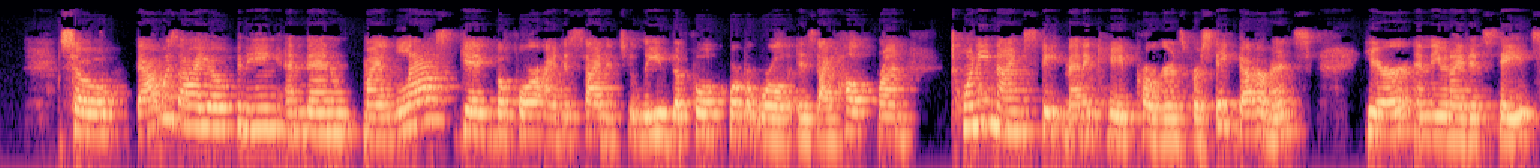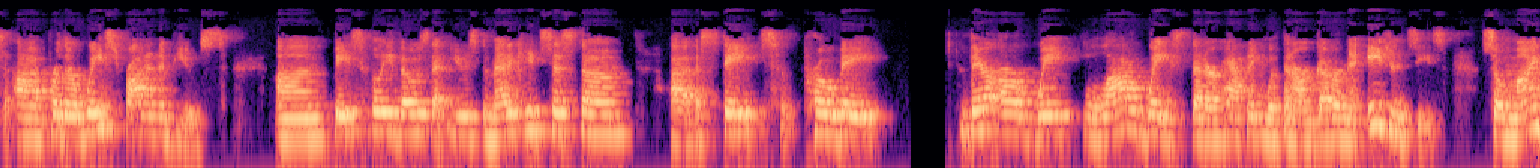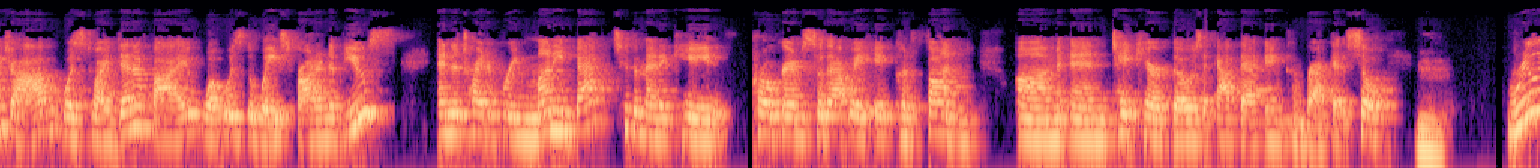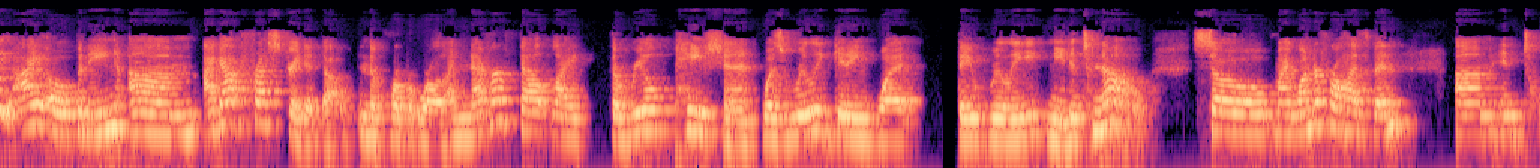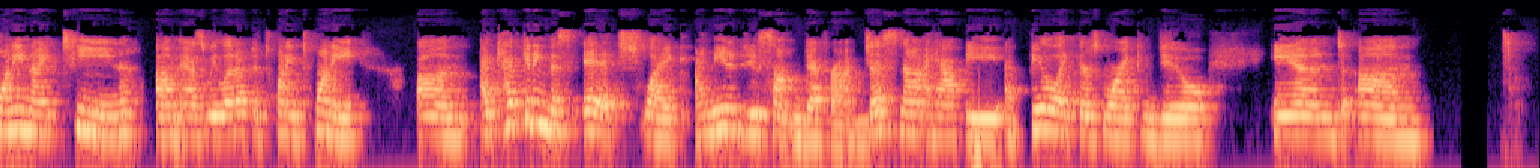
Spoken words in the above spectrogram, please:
So that was eye opening. And then my last gig before I decided to leave the full corporate world is I help run 29 state Medicaid programs for state governments here in the United States uh, for their waste, fraud, and abuse. Um, basically, those that use the Medicaid system, uh, estates, probate, there are a lot of waste that are happening within our government agencies. So my job was to identify what was the waste, fraud, and abuse and to try to bring money back to the Medicaid program so that way it could fund um, and take care of those at that income bracket. So mm. really eye opening. Um, I got frustrated though in the corporate world. I never felt like the real patient was really getting what they really needed to know. So my wonderful husband, um, in 2019, um, as we led up to 2020, um, I kept getting this itch like I need to do something different. I'm just not happy. I feel like there's more I can do. And um,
